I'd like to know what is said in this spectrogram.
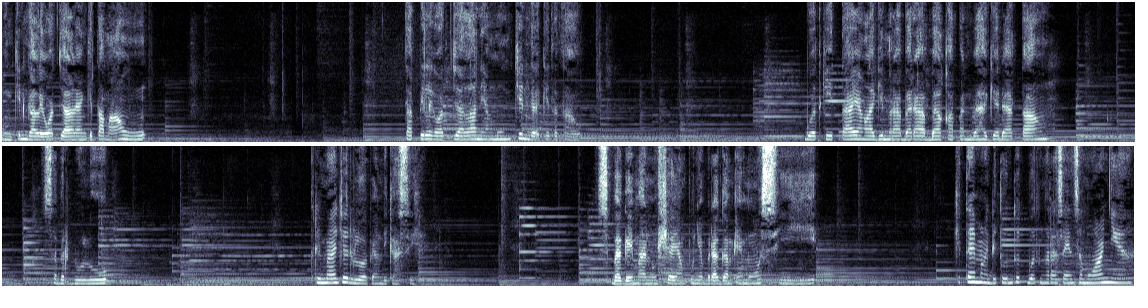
Mungkin gak lewat jalan yang kita mau. Tapi lewat jalan yang mungkin gak kita tahu. Buat kita yang lagi meraba-raba kapan bahagia datang, sabar dulu terima aja dulu apa yang dikasih. Sebagai manusia yang punya beragam emosi, kita emang dituntut buat ngerasain semuanya.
